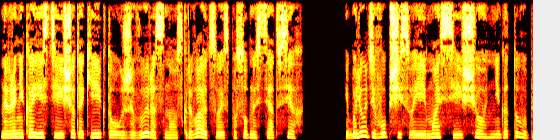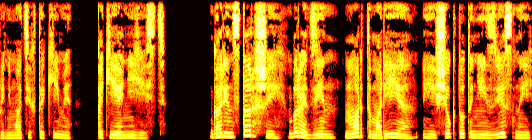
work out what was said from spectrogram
Наверняка есть и еще такие, кто уже вырос, но скрывают свои способности от всех, ибо люди в общей своей массе еще не готовы принимать их такими, какие они есть. Гарин-старший, Бородин, Марта-Мария и еще кто-то неизвестный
